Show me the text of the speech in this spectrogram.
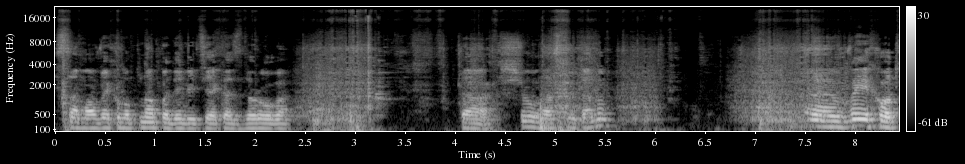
Сама вихлопна, подивіться, яка здорова. Так, що у нас тут? Ну, е, виход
